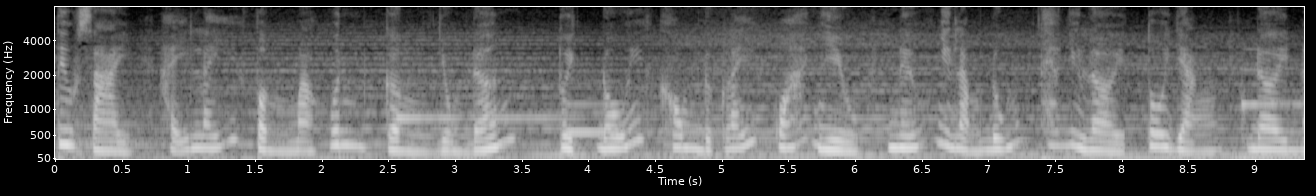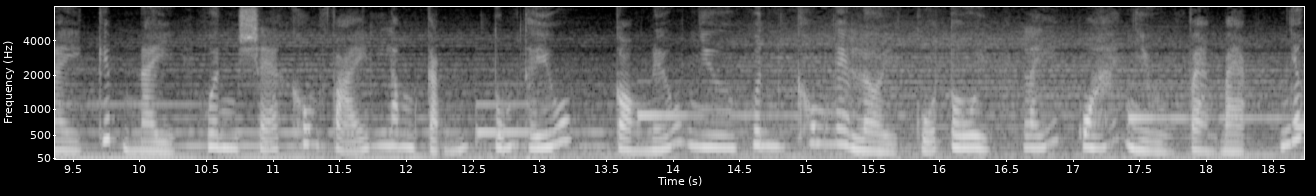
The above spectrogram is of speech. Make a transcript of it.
tiêu xài, hãy lấy phần mà huynh cần dùng đến tuyệt đối không được lấy quá nhiều. Nếu như làm đúng theo như lời tôi dặn, đời này kiếp này huynh sẽ không phải lâm cảnh túng thiếu. Còn nếu như huynh không nghe lời của tôi, lấy quá nhiều vàng bạc, nhất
